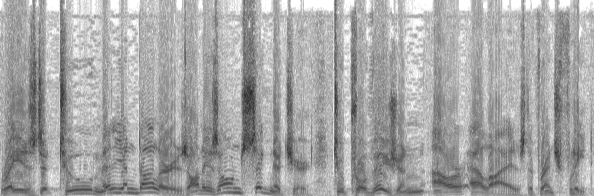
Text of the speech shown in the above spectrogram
raised $2 million on his own signature to provision our allies, the French fleet.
